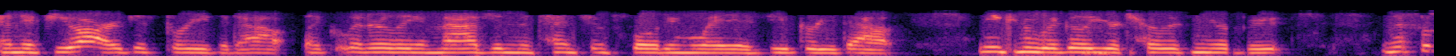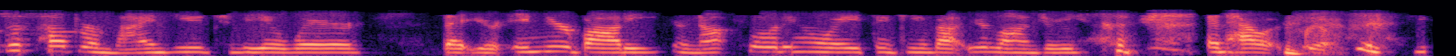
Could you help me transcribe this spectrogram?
And if you are, just breathe it out. Like literally imagine the tension floating away as you breathe out. And you can wiggle your toes and your boots. And this will just help remind you to be aware that you're in your body, you're not floating away thinking about your laundry and how it feels.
